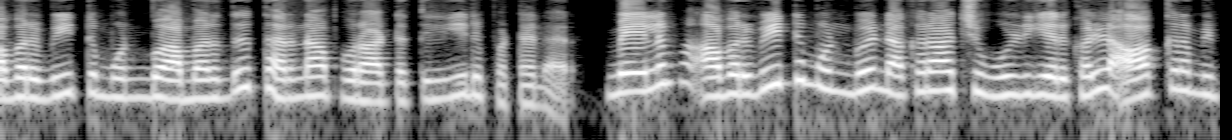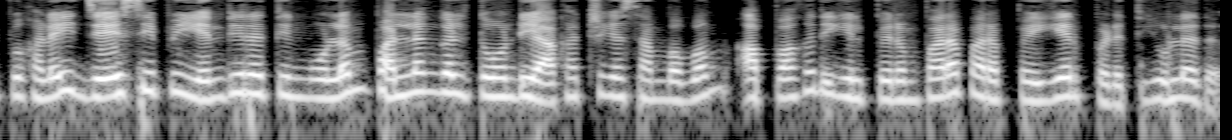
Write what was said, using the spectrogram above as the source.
அவர் வீட்டு முன்பு அமர்ந்து தர்ணா போராட்டத்தில் ஈடுபட்டனர். மேலும் அவர் வீட்டு முன்பு நகராட்சி ஊழியர்கள் ஆக்கிரமிப்புகளை ஜேசிபி எந்திரத்தின் மூலம் பள்ளங்கள் தோண்டி அகற்றிய சம்பவம் அப்பகுதியில் பெரும் பரபரப்பை ஏற்படுத்தியுள்ளது.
